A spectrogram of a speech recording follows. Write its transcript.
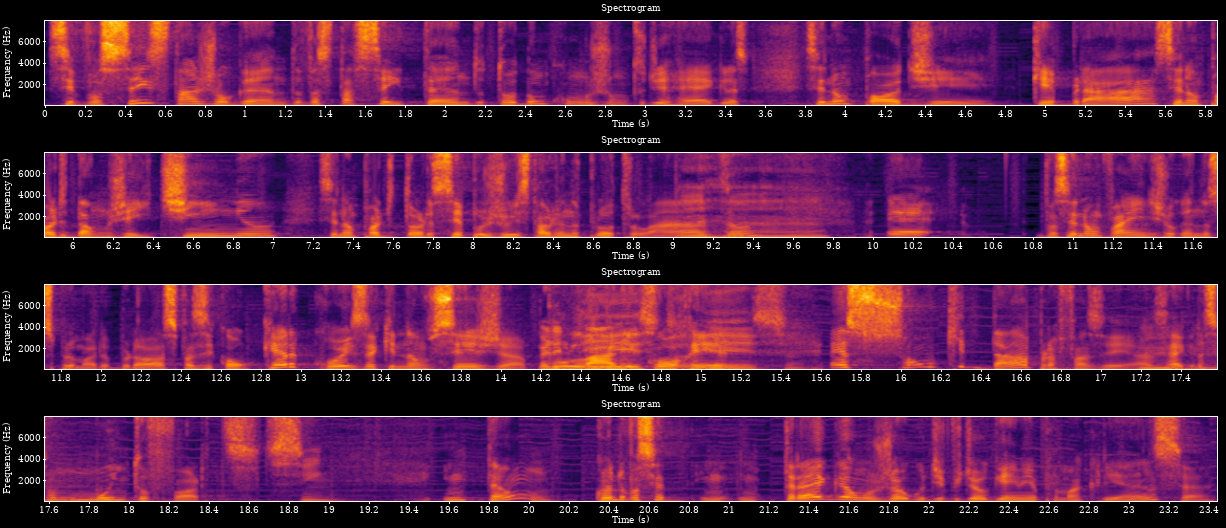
Se você está jogando, você está aceitando todo um conjunto de regras. Você não pode quebrar, você não pode dar um jeitinho, você não pode torcer pro juiz estar olhando pro outro lado. Aham. É, você não vai jogando Super Mario Bros. fazer qualquer coisa que não seja pular e Previsto, correr. Isso. É só o que dá pra fazer. As regras são muito fortes. Sim. Então, quando você en- entrega um jogo de videogame pra uma criança,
